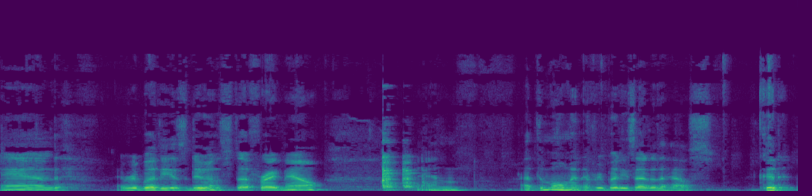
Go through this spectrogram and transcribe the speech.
and everybody is doing stuff right now. And at the moment, everybody's out of the house. Could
